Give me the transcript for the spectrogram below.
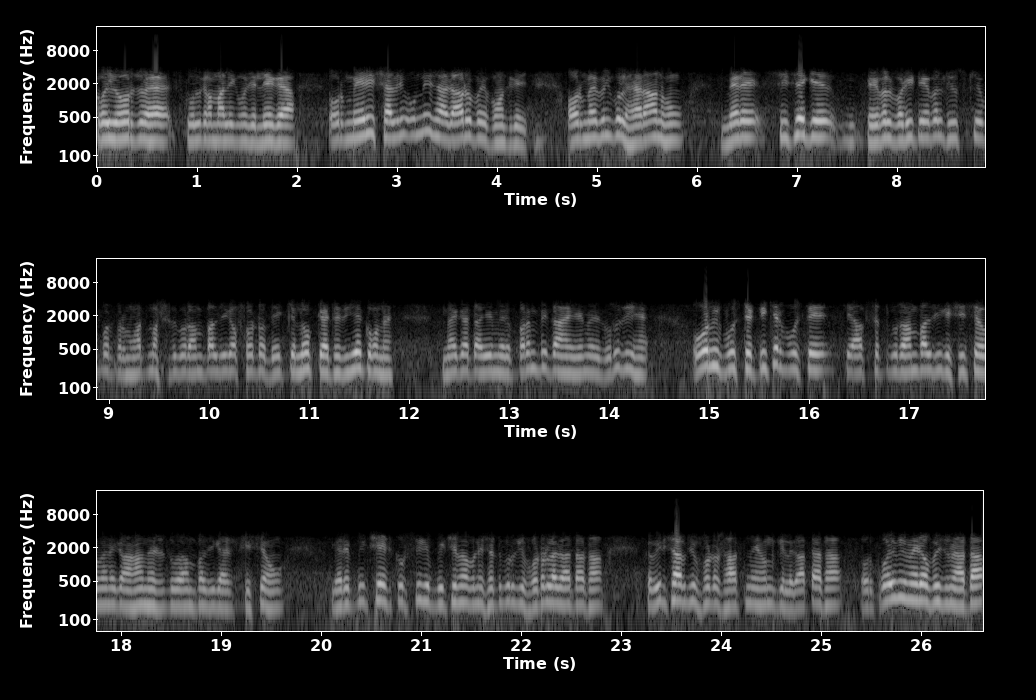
कोई और जो है स्कूल का मालिक मुझे ले गया। और मेरी सैलरी उन्नीस हज़ार रुपये पहुँच गई। और मैं बिल्कुल हैरान हूँ। मेरे शीशे के टेबल, बड़ी टेबल थी उसके ऊपर परमात्मा सतगुरु रामपाल जी का फ़ोटो देख के लोग कहते थे, ये कौन है? मैं कहता, ये मेरे परम पिता हैं, ये मेरे गुरु जी हैं। और भी पूछते, टीचर पूछते कि आप सतगुरु रामपाल जी के शिष्य हो? मैंने कहा हाँ मैं सतगुरु रामपाल जी का शिष्य हूँ। मेरे पीछे इस कुर्सी के पीछे मैं अपने सतगुरु की फ़ोटो लगाता था। कबीर साहब की फ़ोटो साथ में उनकी लगाता था। और कोई भी मेरे ऑफ़िस में आता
